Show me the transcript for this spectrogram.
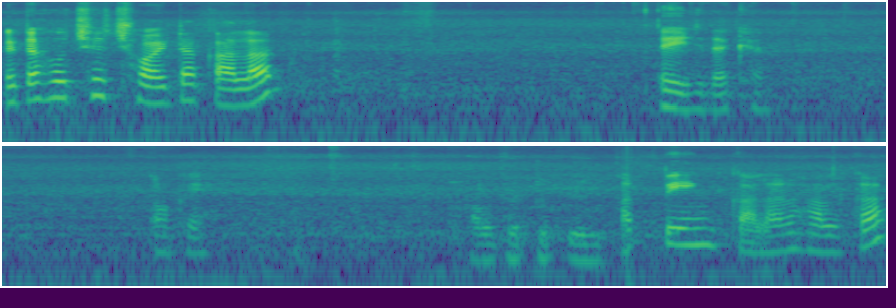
এটা হচ্ছে ছয়টা কালার। এই যে দেখেন। ওকে। পিঙ্ক আর পিঙ্ক কালার হালকা।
